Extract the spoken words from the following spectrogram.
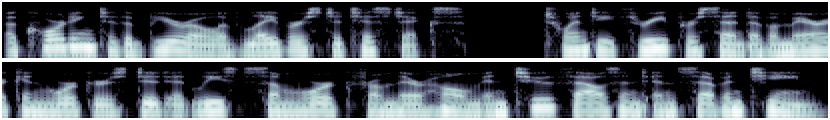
According to the Bureau of Labor Statistics, 23% of American workers did at least some work from their home in 2017.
